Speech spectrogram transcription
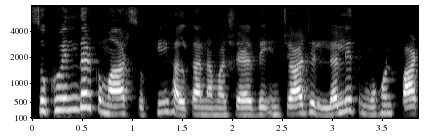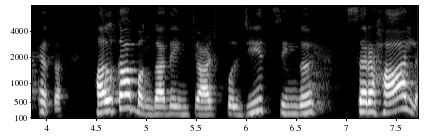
ਸੁਖਵਿੰਦਰ ਕੁਮਾਰ ਸੁੱਖੀ ਹਲਕਾ ਨਵਾਂ ਸ਼ਹਿਰ ਦੇ ਇੰਚਾਰਜ ਲਲਿਤ ਮੋਹਨ ਪਾਠਕ ਹਲਕਾ ਬੰਗਾ ਦੇ ਇੰਚਾਰਜ ਕੁਲਜੀਤ ਸਿੰਘ ਸਰਹਾਲ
